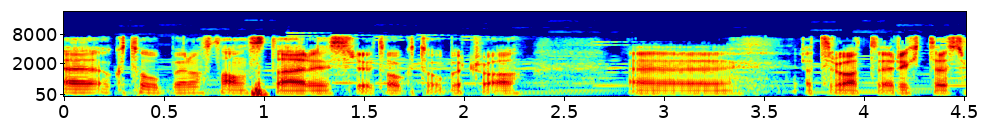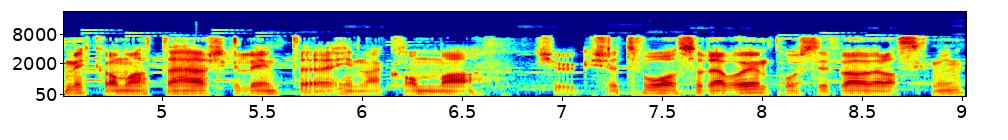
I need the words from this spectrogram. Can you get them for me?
eh, oktober någonstans där i slutet av oktober tror jag. Eh, jag tror att det ryktades mycket om att det här skulle inte hinna komma 2022 så det var ju en positiv överraskning.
